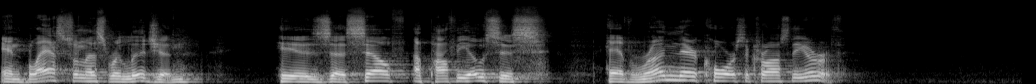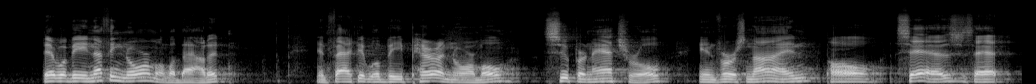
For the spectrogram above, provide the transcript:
and blasphemous religion, his uh, self apotheosis, have run their course across the earth. There will be nothing normal about it. In fact, it will be paranormal, supernatural. In verse 9, Paul says that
